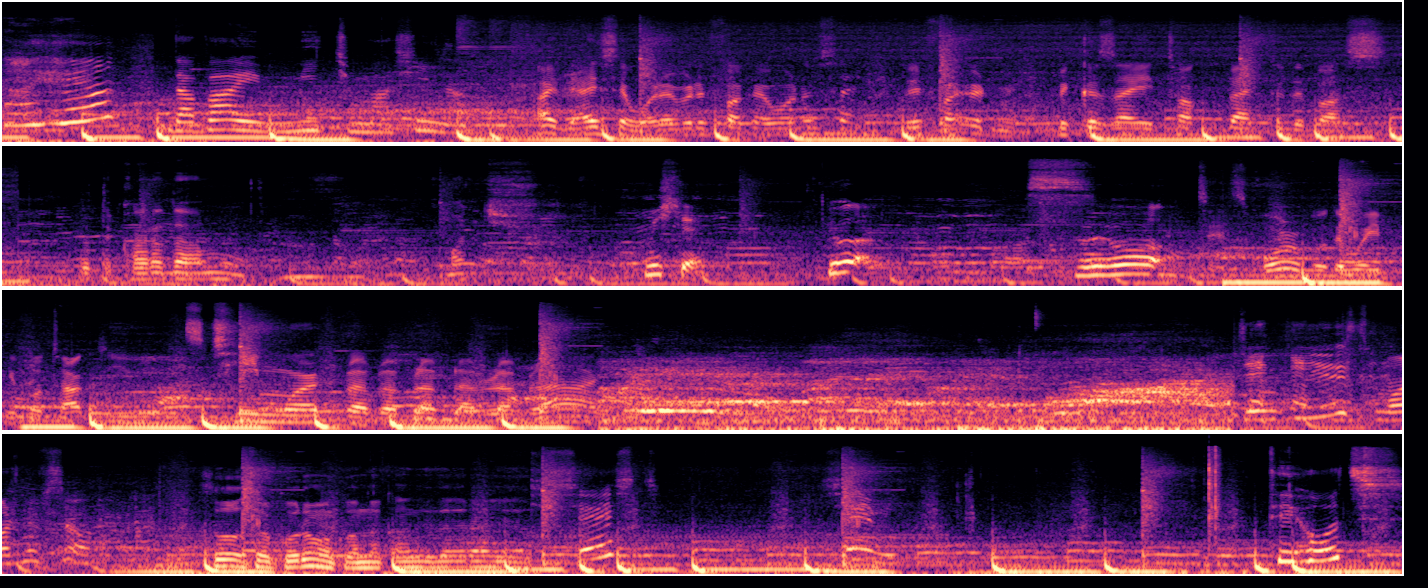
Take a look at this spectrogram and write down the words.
大変ダバイミチマシナ I, I say whatever the fuck I want to say. They fired me because I talked back to the bus. だって体はもうマッチ見してうわすごっ It's, it's horrible the way people talk to you. It's teamwork, blah blah blah blah blah blah. Деньги есть, можно все. そうそうこれもこんな感じだらよ Шесть Семь Ты хочешь?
